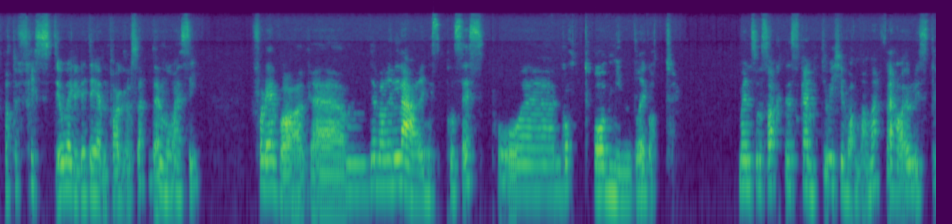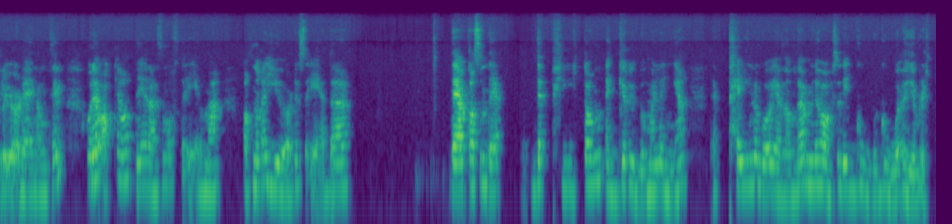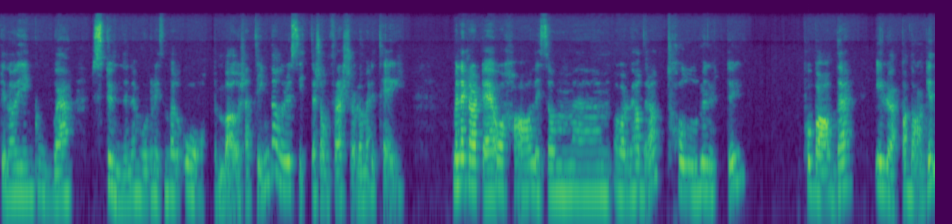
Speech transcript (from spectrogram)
At det frister jo veldig til gjentagelse. Det må jeg si. For det var, eh, det var en læringsprosess på eh, godt og mindre godt. Men som sagt, det skremte jo ikke vannet av meg, for jeg har jo lyst til å gjøre det en gang til. Og det er jo akkurat det der som ofte er med meg, at når jeg gjør det, så er det Det er akkurat som det, det pyton jeg gruer meg lenge. Det er pain å gå gjennom det, men det var også de gode, gode øyeblikkene og de gode stundene hvor det liksom bare åpenbarer seg ting, da, når du sitter sånn for deg sjøl og mediterer. Men det er klart, det å ha liksom eh, Hva var det vi hadde da? Tolv minutter på badet i løpet av dagen.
